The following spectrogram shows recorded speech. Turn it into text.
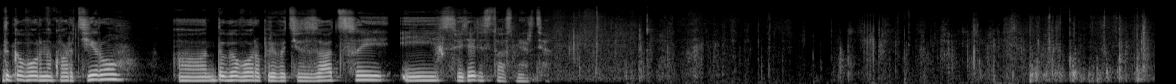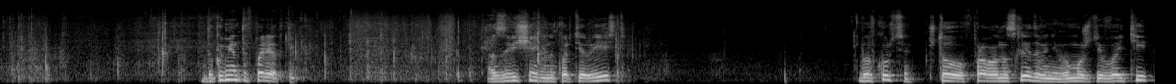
Договор на квартиру, э, договор о приватизации и свидетельство о смерти. Документы в порядке. А завещание на квартиру есть? Вы в курсе, что в право наследования вы можете войти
